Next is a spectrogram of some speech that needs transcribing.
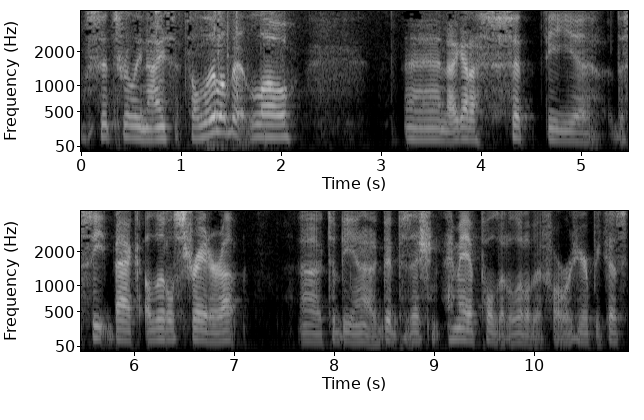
It sits really nice. It's a little bit low, and I gotta sit the uh, the seat back a little straighter up uh, to be in a good position. I may have pulled it a little bit forward here because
